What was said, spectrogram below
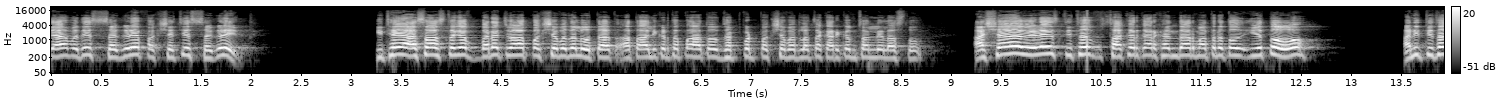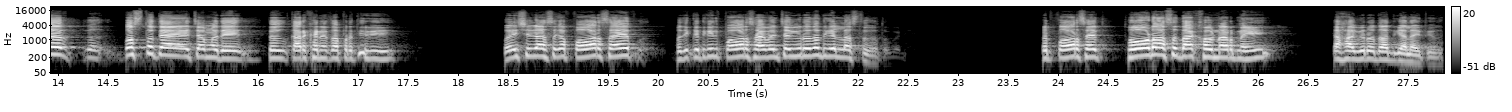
त्यामध्ये सगळे पक्षाचे सगळे तिथे असं असतं का बऱ्याच वेळा पक्ष बदल होतात. आता अलीकडचं पाहतो झटपट पक्ष बदलाचा कार्यक्रम चाललेला असतो. अशा वेळेस तिथं साखर कारखानदार मात्र तो येतो आणि तिथं बसतो त्या याच्यामध्ये तो कारखान्याचा प्रतिनिधी. पैसे असं का पवार साहेब म्हणजे कधी कधी पवार साहेबांच्या विरोधात गेलेला असतो तो. पण पवार साहेब थोडं असं दाखवणार नाही का हा विरोधात गेलाय तिथं.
